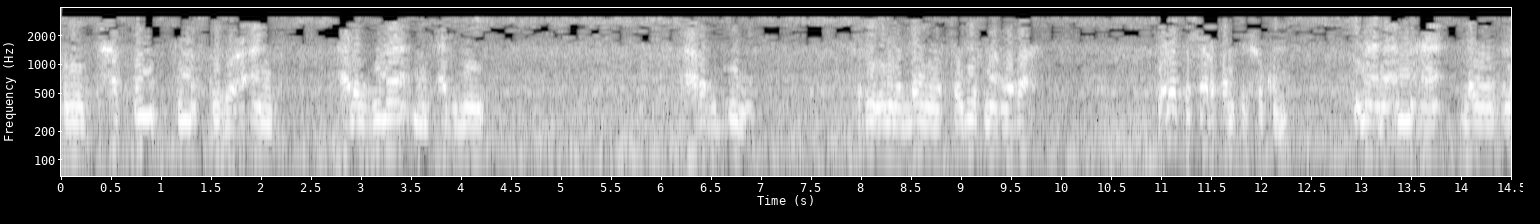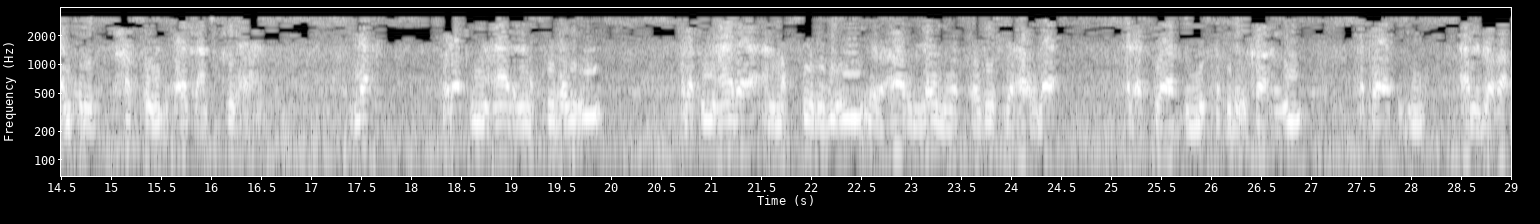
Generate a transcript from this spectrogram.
تريد تحصن ثم تقرها أنت على الزنا من أجل عرض الدنيا ففيه من اللوم والتوبيخ ما هو ظاهر وليس شرطا في الحكم بمعنى أنها لو لم تريد تحصن فلك أن تكرهها لا ولكن هذا المقصود به ولكن هذا المقصود به إظهار اللوم والتوبيخ لهؤلاء. الأسباب بالنسبة لإكراههم فتياتهم على البغاء.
